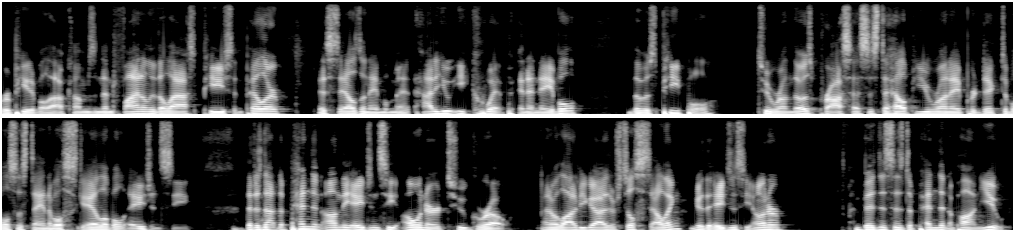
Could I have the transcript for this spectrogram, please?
repeatable outcomes? And then finally, the last piece and pillar is sales enablement. How do you equip and enable those people to run those processes to help you run a predictable, sustainable, scalable agency that is not dependent on the agency owner to grow. I know a lot of you guys are still selling. You're the agency owner. Business is dependent upon you.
